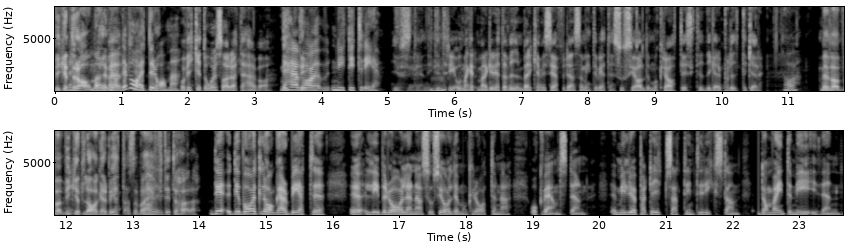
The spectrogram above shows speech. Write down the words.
Vilket drama det ja, blev. det var ett drama. Och vilket år sa du att det här var? Det här 90. var 93. Just det, Mm. 93. Och Mar- Margareta Winberg kan vi säga för den som inte vet, en socialdemokratisk tidigare politiker. Ja. Men vad, vad, vilket lagarbete alltså, vad Oj. häftigt att höra. Det, det var ett lagarbete, eh, Liberalerna, Socialdemokraterna och Vänstern. Miljöpartiet satt inte i riksdagen. De var inte med i den,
